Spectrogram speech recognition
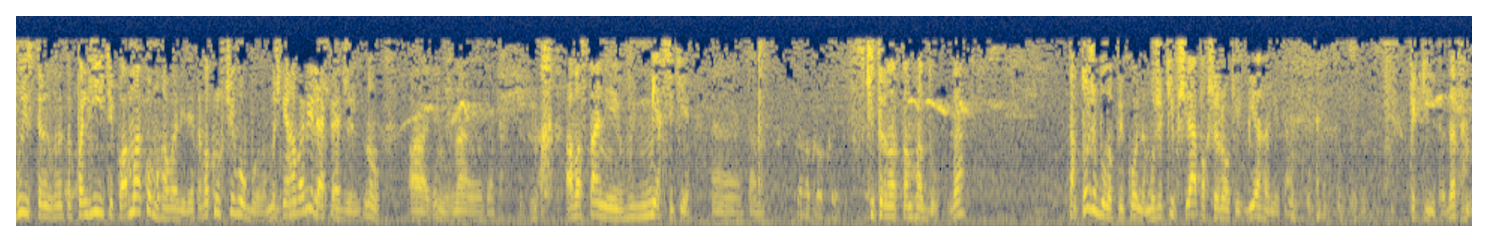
выстрелы, в эту политику. А мы о ком говорили? Это вокруг чего было? Мы же не говорили, опять же, ну, о, я не знаю, там, о восстании в Мексике э, там, в 2014 году, да? Там тоже было прикольно. Мужики в шляпах широких бегали там. Какие-то, да, там.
